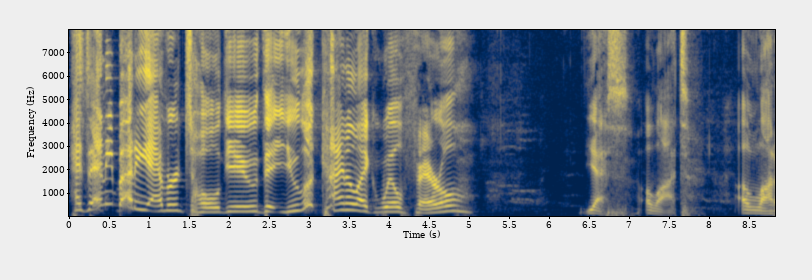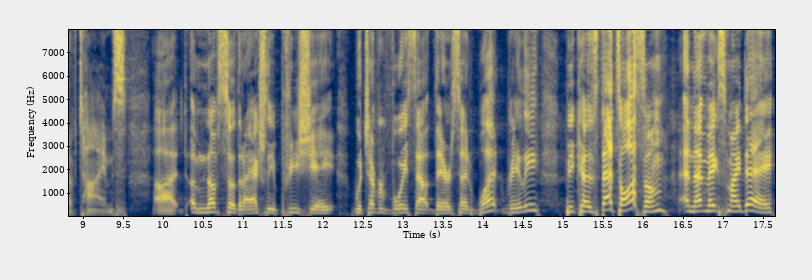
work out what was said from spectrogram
Has anybody ever told you that you look kind of like Will Ferrell? Yes, a lot a lot of times. Uh, enough so that I actually appreciate whichever voice out there said, What, really? Because that's awesome, and that makes my day.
